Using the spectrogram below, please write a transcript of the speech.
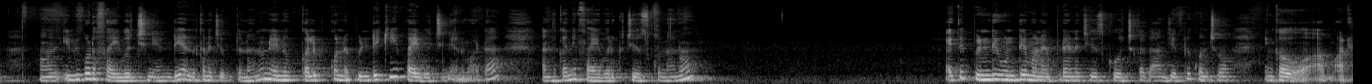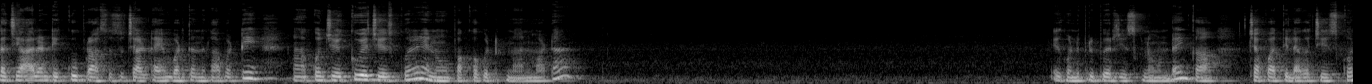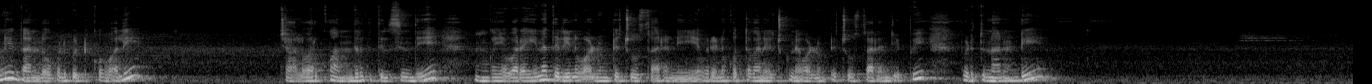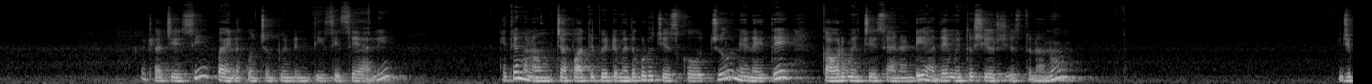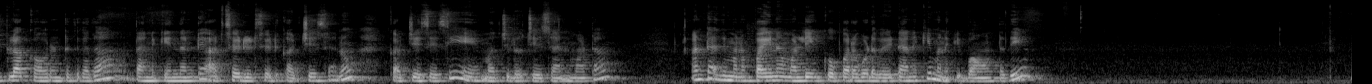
ఇవి కూడా ఫైవ్ వచ్చినాయండి. అందుకని చెప్తున్నాను. నేను కలుపుకున్న పిండికి ఫైవ్ వచ్చినాయి అనమాట అందుకని ఫైవ్ వరకు చేసుకున్నాను. అయితే పిండి ఉంటే మనం ఎప్పుడైనా చేసుకోవచ్చు కదా అని చెప్పి కొంచెం ఇంకా అట్లా చేయాలంటే ఎక్కువ ప్రాసెస్ చాలా టైం పడుతుంది కాబట్టి కొంచెం ఎక్కువే చేసుకొని నేను పక్క పెట్టుకున్నాను అనమాట ఇదిగోండి ప్రిపేర్ చేసుకున్న ఉండే ఇంకా చపాతీలాగా చేసుకొని దాని లోపల పెట్టుకోవాలి. చాలా వరకు అందరికీ తెలిసిందే ఇంకా ఎవరైనా తెలియని వాళ్ళు ఉంటే చూస్తారని ఎవరైనా కొత్తగా నేర్చుకునే వాళ్ళు ఉంటే చూస్తారని చెప్పి పెడుతున్నానండి. ఇట్లా చేసి పైన కొంచెం పిండిని తీసేసేయాలి. అయితే మనం చపాతీ పీట మీద కూడా చేసుకోవచ్చు. నేనైతే కవర్ మీద చేశానండి. అదే మీతో షేర్ చేస్తున్నాను. జిప్లా కవర్ ఉంటుంది కదా దానికి ఏంటంటే అటు సైడ్ ఇటు సైడ్ కట్ చేశాను. కట్ చేసేసి మధ్యలో చేశాను అనమాట అంటే అది మనం పైన మళ్ళీ ఇంకో పొర కూడా వేయడానికి మనకి బాగుంటుంది.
